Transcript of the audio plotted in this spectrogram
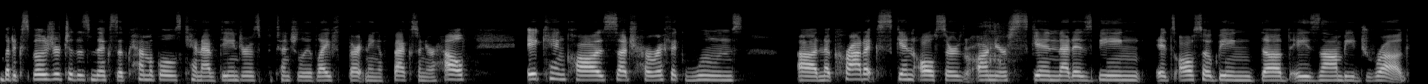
But exposure to this mix of chemicals can have dangerous, potentially life-threatening effects on your health. It can cause such horrific wounds, uh, necrotic skin ulcers on your skin that is being it's also being dubbed a zombie drug.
